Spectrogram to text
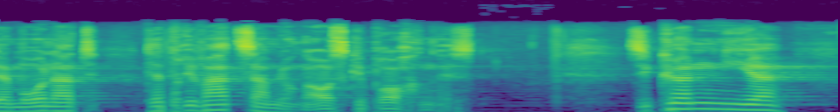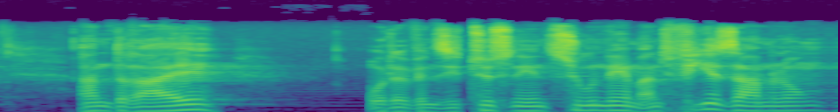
der Monat der Privatsammlung ausgebrochen ist. Sie können hier an drei oder wenn Sie Thyssen hinzunehmen, an vier Sammlungen,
